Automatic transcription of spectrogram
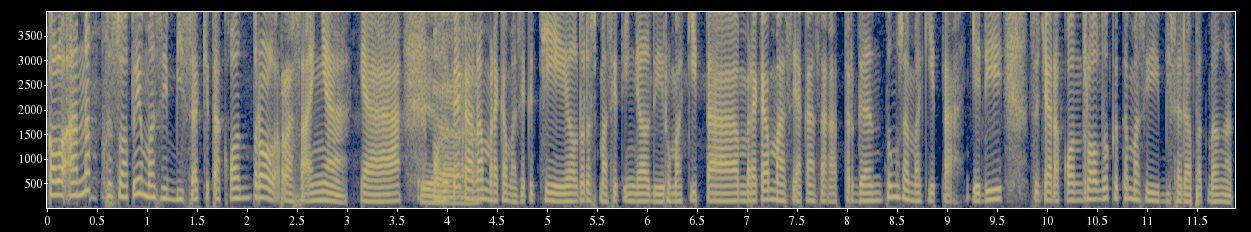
Kalau anak sesuatu yang masih bisa kita kontrol rasanya ya. Iya. Maksudnya karena mereka masih kecil, terus masih tinggal di rumah kita, mereka masih akan sangat tergantung sama kita. Jadi secara kontrol tuh kita masih bisa dapat banget.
